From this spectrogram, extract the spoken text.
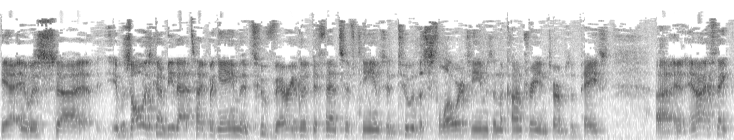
Yeah, it was. Uh, it was always going to be that type of game. They're two very good defensive teams and two of the slower teams in the country in terms of pace. Uh, and, and I think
